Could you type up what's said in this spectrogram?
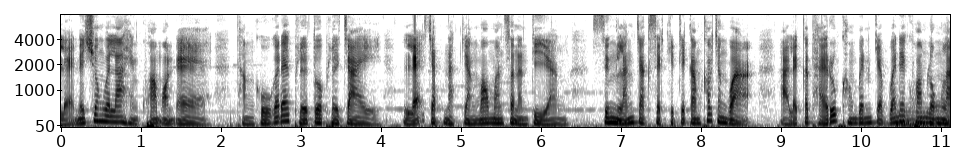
และในช่วงเวลาแห่งความอ่อนแอ ทั้งคู่ก็ได้เผลอตัวเผลอใจ และจัดหนักอย่างเมามันสนันเตียง ซึ่งหลังจากเสร็จกิจกรรมเข้าจังหวะ อเล็กก็ถ่ายรูปของเบนเก็บไว้ในความลงไหล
